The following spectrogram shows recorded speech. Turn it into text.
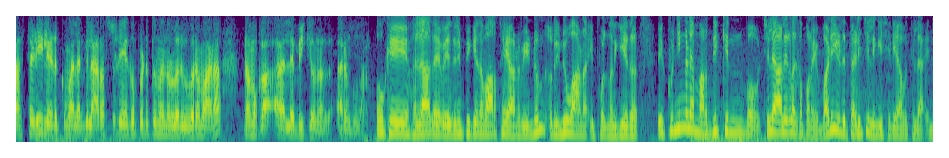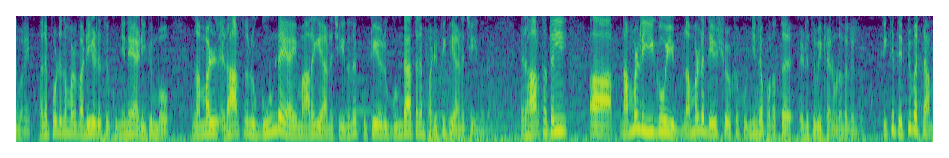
കസ്റ്റഡിയിലെടുക്കും അല്ലെങ്കിൽ അറസ്റ്റ് രേഖപ്പെടുത്തും എന്നുള്ള ഒരു വിവരമാണ് നമുക്ക് ലഭിക്കുന്നത്. അരുൺകുമാർ. ഓക്കെ വല്ലാതെ വേദനിപ്പിക്കുന്ന വാർത്തയാണ് വീണ്ടും റിന്യൂ ആണ് ഇപ്പോൾ നൽകിയത്. ഈ കുഞ്ഞുങ്ങളെ മർദ്ദിക്കുമ്പോൾ ചില ആളുകളൊക്കെ പറയും വടിയെടുത്ത് അടിച്ചില്ലെങ്കിൽ ശരിയാവത്തില്ല എന്ന് പറയും. പലപ്പോഴും നമ്മൾ വടിയെടുത്ത് കുഞ്ഞിനെ അടിക്കുമ്പോൾ നമ്മൾ യഥാർത്ഥത്തിൽ ഒരു ഗുണ്ടയായി മാറുകയാണ് ചെയ്യുന്നത് കുട്ടിയെ ഒരു ഗുണ്ടാത്തരം പഠിപ്പിക്കുകയാണ് ചെയ്യുന്നത്. യഥാർത്ഥത്തിൽ നമ്മളുടെ ഈഗോയും നമ്മളുടെ ദേഷ്യവും ഒക്കെ കുഞ്ഞിന്റെ പുറത്ത് എടുത്തു വയ്ക്കാനുള്ളതല്ലല്ലോ. കുട്ടിക്ക് തെറ്റുപറ്റാം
